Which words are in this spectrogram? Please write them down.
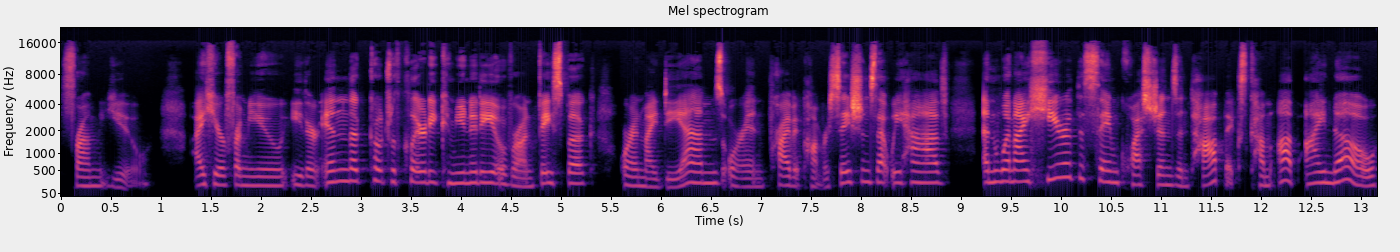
from you. I hear from you either in the Coach with Clarity community over on Facebook or in my DMs or in private conversations that we have. And when I hear the same questions and topics come up, I know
